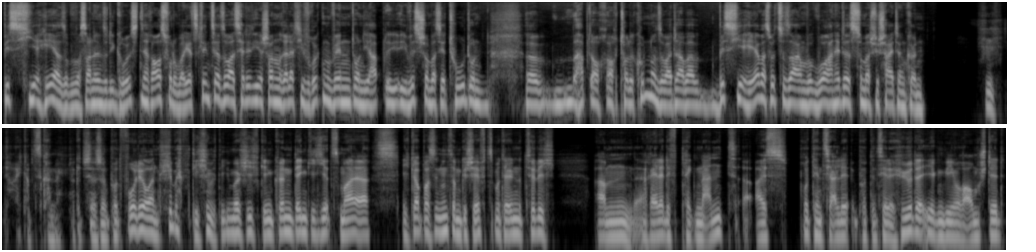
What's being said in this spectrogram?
bis hierher? Also, was waren denn so die größten Herausforderungen? Weil jetzt klingt es ja so, als hättet ihr schon relativ Rückenwind und ihr habt, ihr wisst schon, was ihr tut und äh, habt auch, auch tolle Kunden und so weiter. Aber bis hierher, was würdest du sagen, woran hätte es zum Beispiel scheitern können? Hm, ja, ich glaube, das kann, da gibt es ja so ein Portfolio an Themen, die, die immer schief gehen können, denke ich jetzt mal. Ich glaube, was in unserem Geschäftsmodell natürlich ähm, relativ prägnant als potenzielle, potenzielle Hürde irgendwie im Raum steht,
